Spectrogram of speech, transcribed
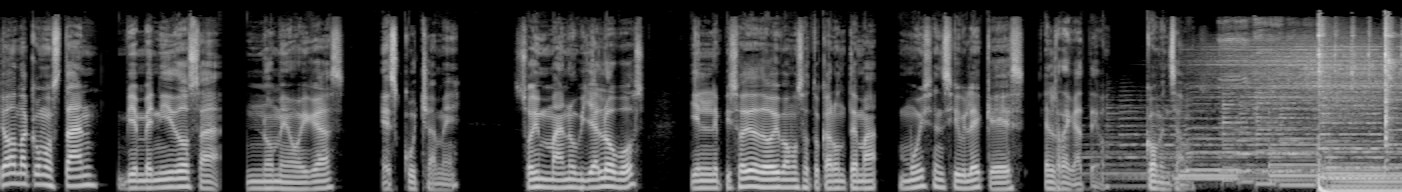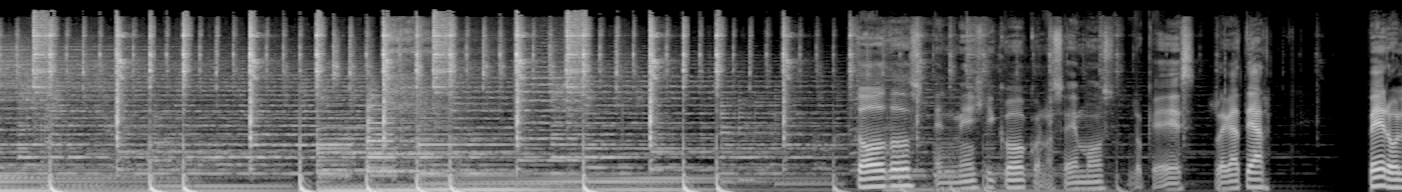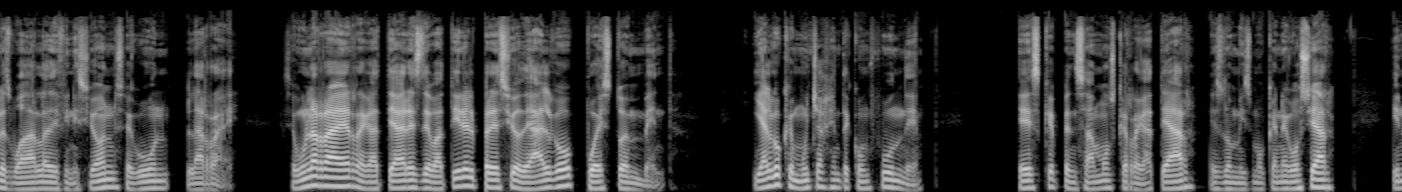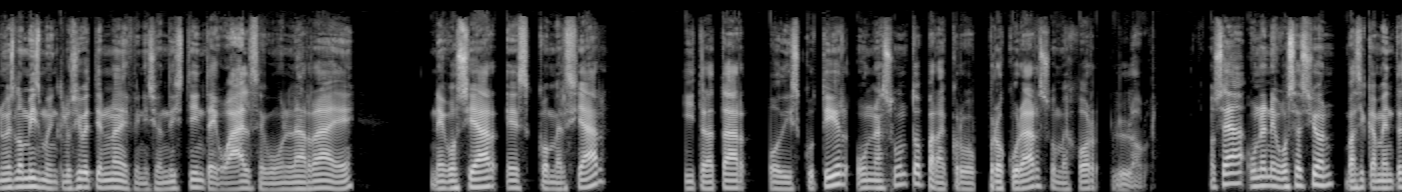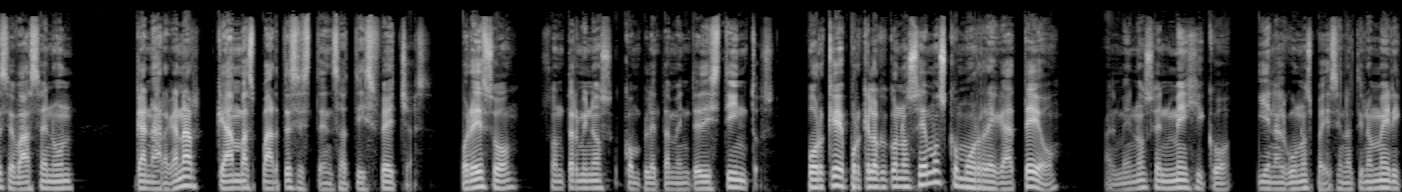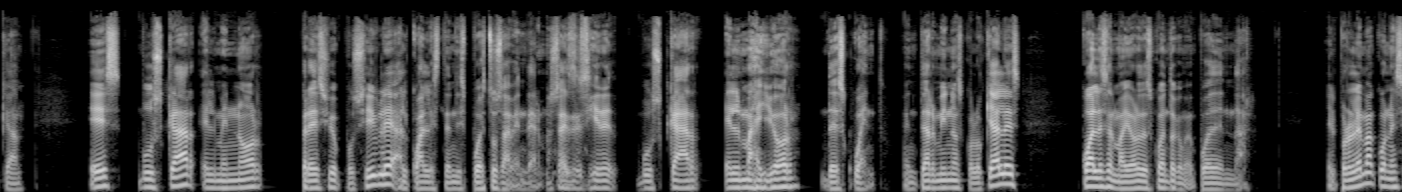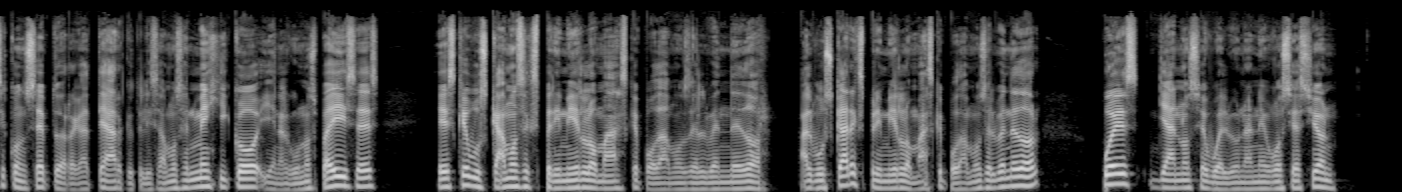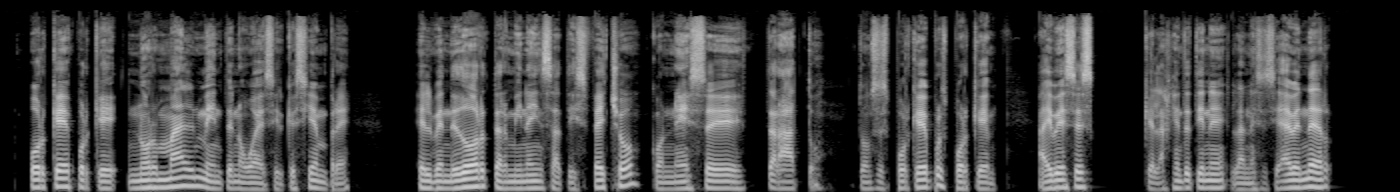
¿Qué onda? ¿Cómo están? Bienvenidos a No me oigas, escúchame. Soy Manu Villalobos y en el episodio de hoy vamos a tocar un tema muy sensible que es el regateo. Comenzamos. Todos en México conocemos lo que es regatear, pero les voy a dar la definición según la RAE. Según la RAE, regatear es debatir el precio de algo puesto en venta. Y algo que mucha gente confunde es que pensamos que regatear es lo mismo que negociar. Y no es lo mismo, inclusive tiene una definición distinta, igual según la RAE. Negociar es comerciar y tratar o discutir un asunto para procurar su mejor logro. O sea, una negociación básicamente se basa en un ganar-ganar, que ambas partes estén satisfechas. Por eso son términos completamente distintos. ¿Por qué? Porque lo que conocemos como regateo, al menos en México y en algunos países en Latinoamérica, es buscar el menor precio posible al cual estén dispuestos a vendernos. es decir, buscar el mayor descuento. En términos coloquiales, ¿cuál es el mayor descuento que me pueden dar? El problema con ese concepto de regatear que utilizamos en México y en algunos países es que buscamos exprimir lo más que podamos del vendedor. Al buscar exprimir lo más que podamos del vendedor, pues ya no se vuelve una negociación. ¿Por qué? Porque normalmente, no voy a decir que siempre, el vendedor termina insatisfecho con ese trato. Entonces, ¿por qué? Pues porque hay veces que la gente tiene la necesidad de vender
